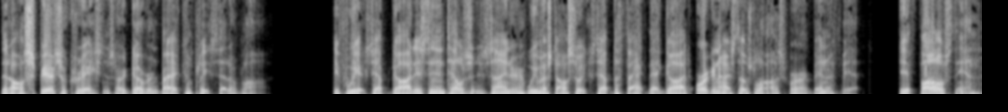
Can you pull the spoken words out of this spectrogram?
that all spiritual creations are governed by a complete set of laws. If we accept God as the intelligent designer, we must also accept the fact that God organized those laws for our benefit. It follows then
